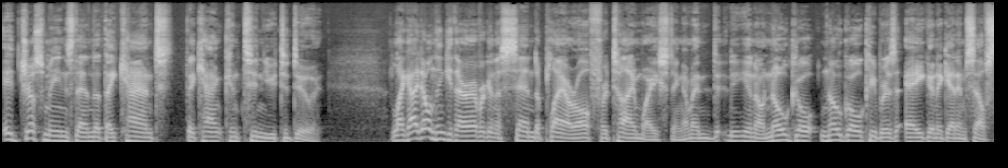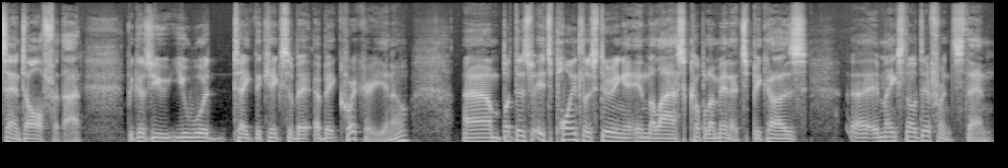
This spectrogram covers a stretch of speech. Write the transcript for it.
it just means then that they can't they can't continue to do it. Like I don't think they're ever going to send a player off for time wasting. I mean, you know, no goal, no goalkeeper is a going to get himself sent off for that because you you would take the kicks a bit a bit quicker, you know. Um, but there's, it's pointless doing it in the last couple of minutes because uh, it makes no difference then,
